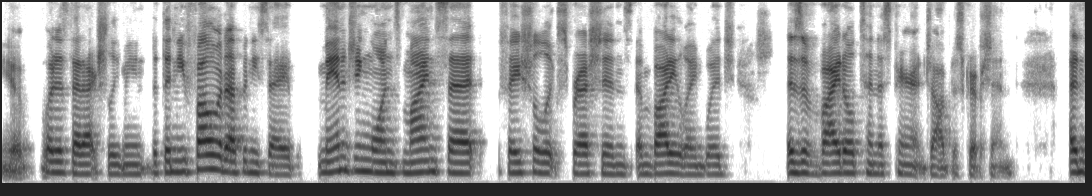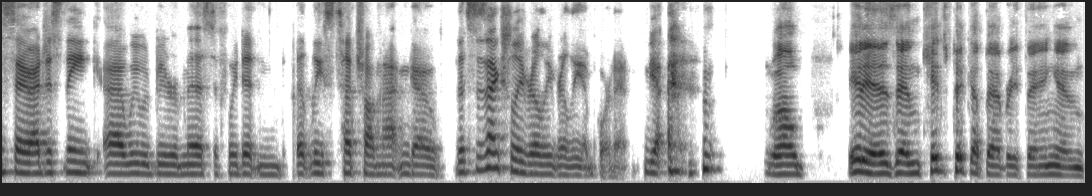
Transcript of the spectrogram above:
You know, what does that actually mean? But then you follow it up and you say, managing one's mindset, facial expressions, and body language is a vital tennis parent job description. And so I just think uh, we would be remiss if we didn't at least touch on that and go, this is actually really, really important. Yeah. Well, it is, and kids pick up everything, and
